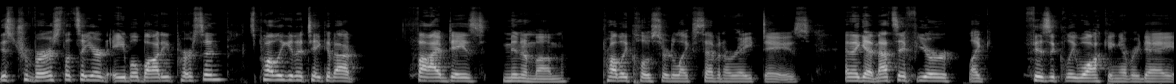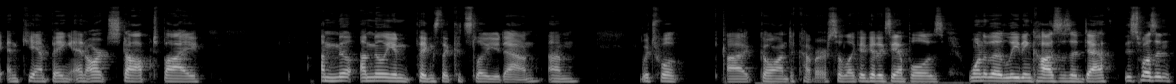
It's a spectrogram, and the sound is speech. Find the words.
this traverse, let's say you're an able-bodied person, it's probably going to take about 5 days minimum, probably closer to like 7 or 8 days. And again, that's if you're like physically walking every day and camping and aren't stopped by a, mil- a million things that could slow you down, um, which we'll uh, go on to cover. So, like, a good example is one of the leading causes of death. This wasn't,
